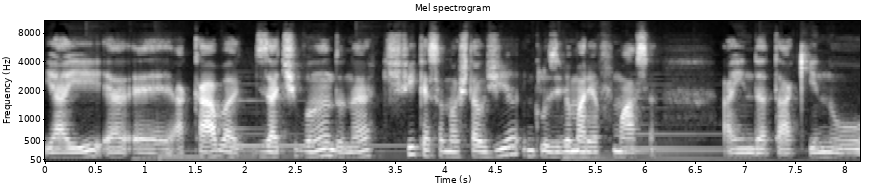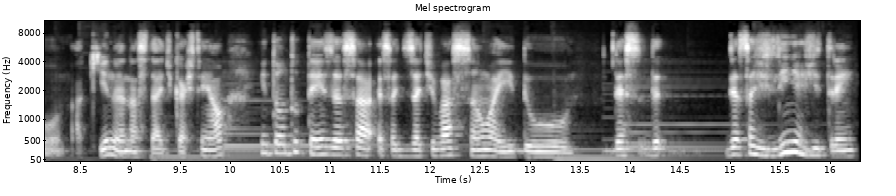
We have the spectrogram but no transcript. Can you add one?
E aí é, é, acaba desativando, né? Fica essa nostalgia, inclusive a Maria Fumaça ainda está aqui no aqui né, na cidade de Castanhal então tu tens essa, essa desativação aí do desse, de, dessas linhas de trem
